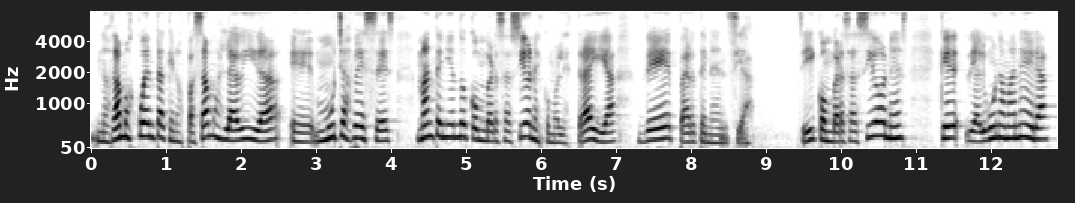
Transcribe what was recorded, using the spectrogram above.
nos damos cuenta que nos pasamos la vida eh, muchas veces manteniendo conversaciones, como les traía, de pertenencia. ¿sí? Conversaciones que de alguna manera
